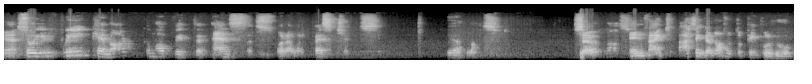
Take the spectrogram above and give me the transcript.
Yeah. So if we cannot come up with the answers for our questions, we are lost. So, in fact, I think a lot of the people who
